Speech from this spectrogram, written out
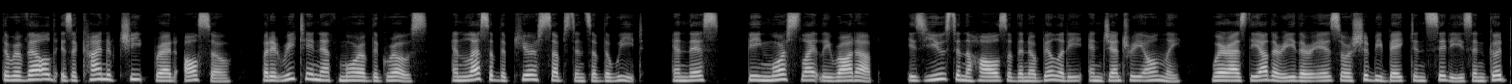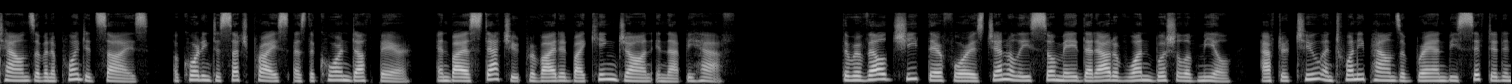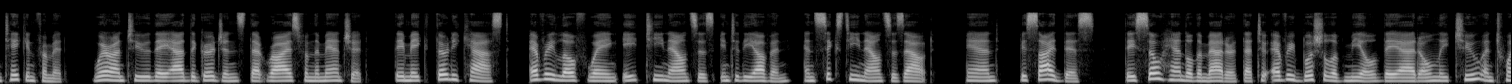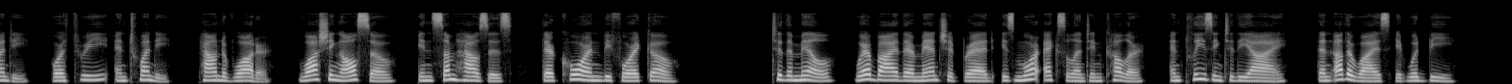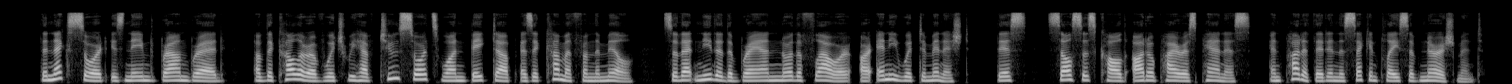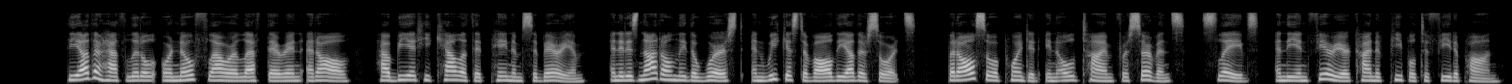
The ravelled is a kind of cheat bread also, but it retaineth more of the gross, and less of the pure substance of the wheat, and this, being more slightly wrought up, is used in the halls of the nobility and gentry only, whereas the other either is or should be baked in cities and good towns of an appointed size, according to such price as the corn doth bear, and by a statute provided by King John in that behalf. The ravelled cheat therefore is generally so made that out of one bushel of meal, after two and twenty pounds of bran be sifted and taken from it, whereunto they add the gurgeons that rise from the manchet, they make thirty cast, every loaf weighing eighteen ounces into the oven, and sixteen ounces out, and, beside this, they so handle the matter that to every bushel of meal they add only two and twenty, or three and twenty, pound of water, washing also, in some houses, their corn before it go. To the mill, whereby their manchet bread is more excellent in color, and pleasing to the eye, than otherwise it would be. The next sort is named brown bread, of the color of which we have two sorts one baked up as it cometh from the mill, so that neither the bran nor the flour are any whit diminished, this, Celsus called autopyrus panis, and putteth it in the second place of nourishment. The other hath little or no flour left therein at all, howbeit he calleth it panem cibarium, and it is not only the worst and weakest of all the other sorts, but also appointed in old time for servants, slaves, and the inferior kind of people to feed upon.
